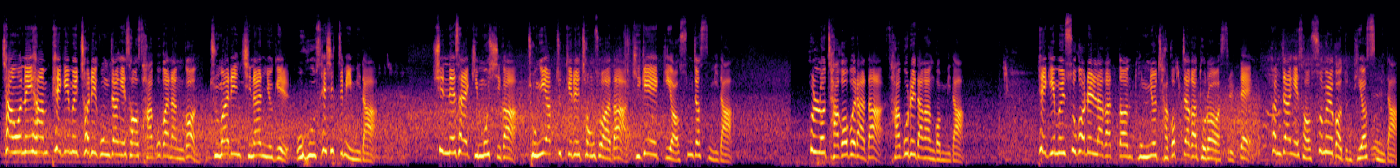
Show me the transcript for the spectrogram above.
창원의 한 폐기물 처리 공장에서 사고가 난 건 주말인 지난 6일 오후 3시쯤입니다. 54살 김모 씨가 종이 압축기를 청소하다 기계에 끼어 숨졌습니다. 홀로 작업을 하다 사고를 당한 겁니다. 폐기물 수거를 나갔던 동료 작업자가 돌아왔을 때 현장에서 숨을 거둔 뒤였습니다.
